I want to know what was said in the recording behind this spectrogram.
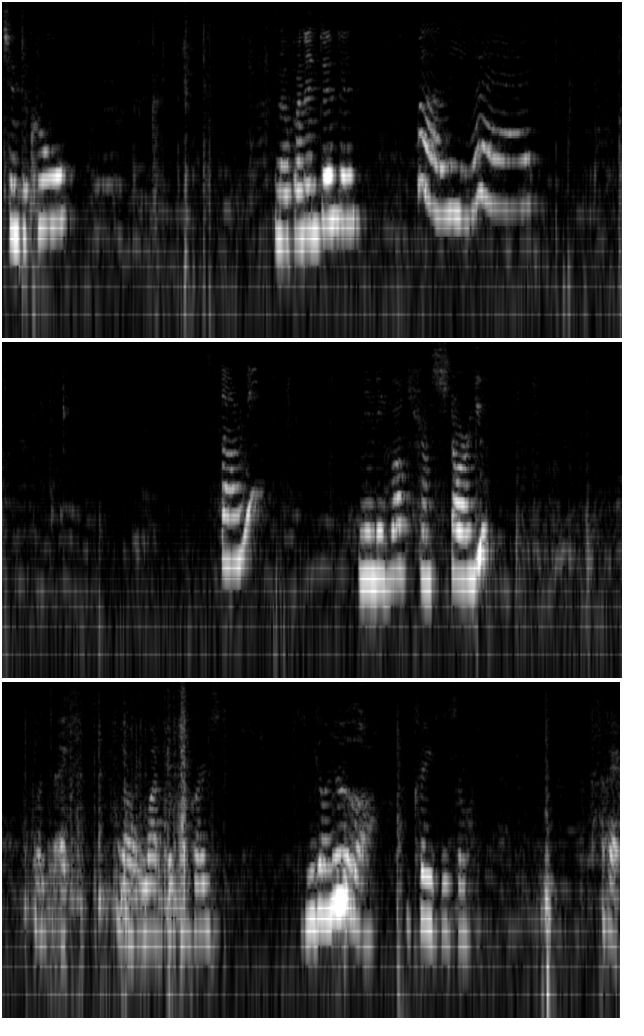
Tentacruel. No pun intended. Poliwag. Starmie. And it evolves from Staryu. One sec. I got a lot of Pokemon cards. Cause we going ugh, I'm crazy, so okay.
